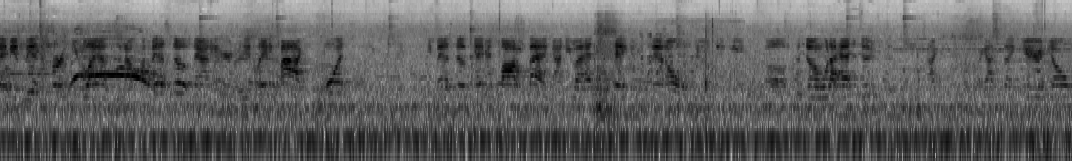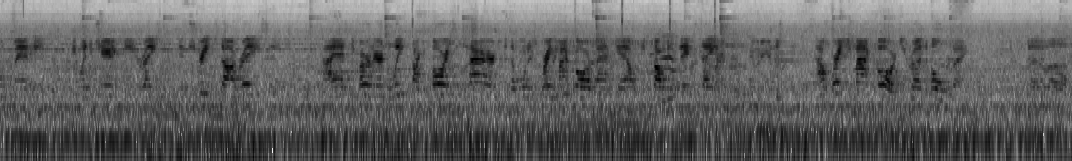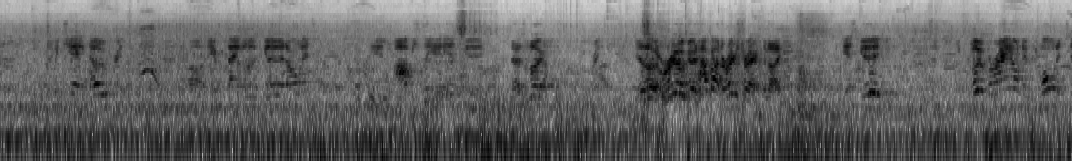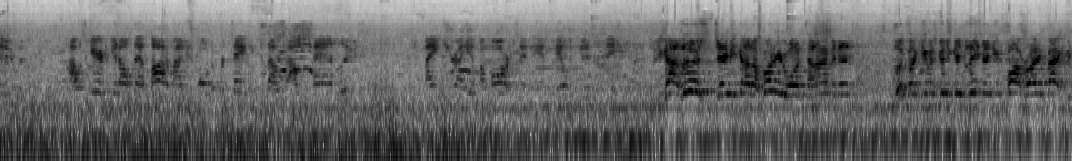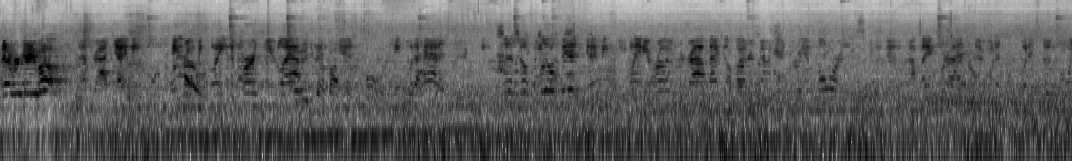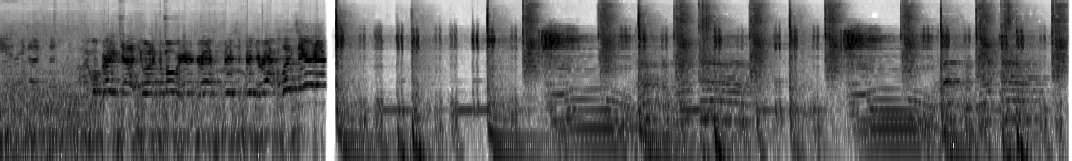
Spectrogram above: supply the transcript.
gave me a fit the first few laps, and I, I messed up down here and let him by once. He messed up, gave his bottom back. I knew I had to protect him from then on. Uh, I done what I had to do. I, I got to thank Jared Jones, man. He, he went to Cherokee race, the street stock race, and I asked him earlier in the week if I could borrow some tires because I wanted to bring my car back out. He called me the next day and said, I'll bring you my car and you run the whole thing. So uh, we checked over it. Everything looked good on it. And obviously it is good. That's look. It looked real good. How about the racetrack tonight? It's good. You can move around if you wanted to. But I was scared to get off that bottom. I just wanted to protect it because I was, I was tad loose. Just made sure I hit my marks and, and held a good position. You got loose. Jamie got up under you one time, and then looked like he was going to get the lead, and then you fought right back. You never gave up. That's right, Jamie. He rode me clean the first few laps. He would have had it. Slipped up a little bit, gave me plenty of room to drive back up under down here three and four. And I made sure I had to do what it, what it took to win, you know. All right, well, great job. You want to come over here and grab your 50-50 raffle? Let's hear it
